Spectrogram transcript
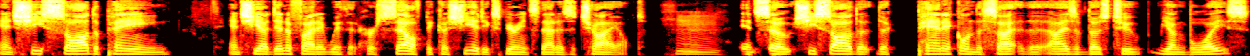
And she saw the pain and she identified it with it herself because she had experienced that as a child. Hmm. And so she saw the the panic on the side the eyes of those two young boys.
